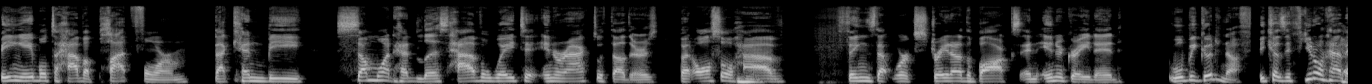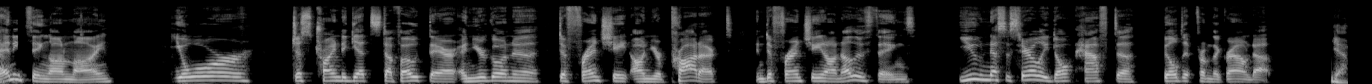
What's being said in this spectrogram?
being able to have a platform that can be somewhat headless, have a way to interact with others, but also Mhm. have things that work straight out of the box and integrated will be good enough. Because if you don't have Yeah. anything online, you're just trying to get stuff out there and you're going to differentiate on your product and differentiate on other things. You necessarily don't have to build it from the ground up. Yeah.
